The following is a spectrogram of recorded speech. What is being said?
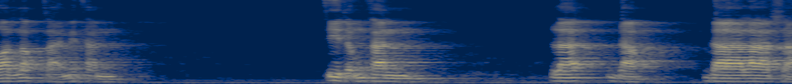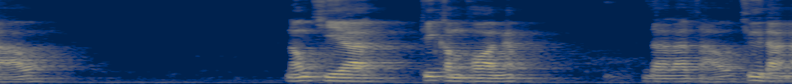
บอสรับสายไม่ทัน ที่สำคัญระดับดาราสาว น้องเชียร์ที่คำพรครับ ดาราสาวชื่อดัง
